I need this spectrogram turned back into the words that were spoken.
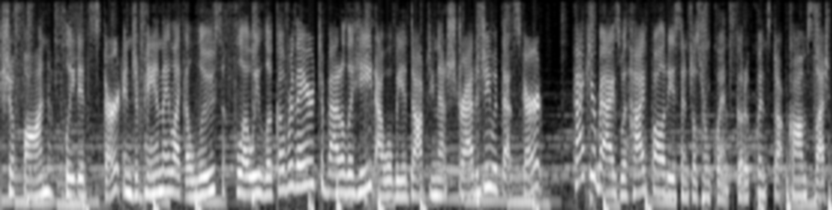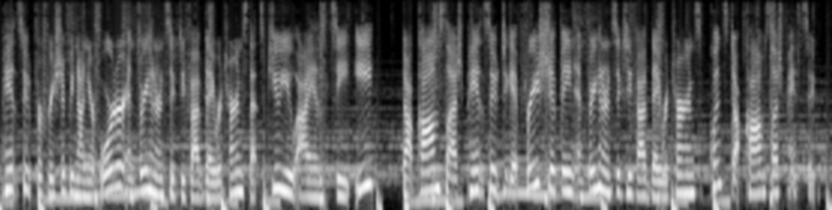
chiffon pleated skirt. In Japan, they like a loose, flowy look over there to battle the heat. I will be adopting that strategy with that skirt. Pack your bags with high quality essentials from Quince. Go to quince.com slash pantsuit for free shipping on your order and 365 day returns. That's Q U I N C E dot com slash pantsuit to get free shipping and 365 day returns. Quince.com slash pantsuit.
